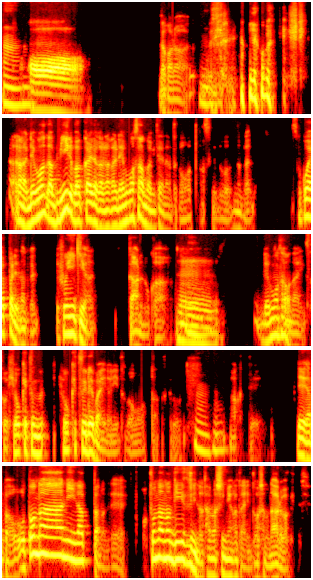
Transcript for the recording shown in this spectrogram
うんおだから、うん なんかレモン、ビールばっかりだから、なんかレモンサンドみたいなのとか思ったんですけど、なんか、そこはやっぱりなんか雰囲気ががあるのか、ーうん。レモンサンドはない、そう、氷結、氷結ればいいのにとか思ったんですけど、うんうんなくて。で、やっぱ大人になったので、大人のディズニーの楽しみ方にどうしてもなるわけですよ。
